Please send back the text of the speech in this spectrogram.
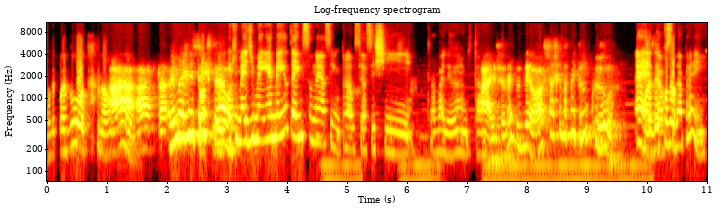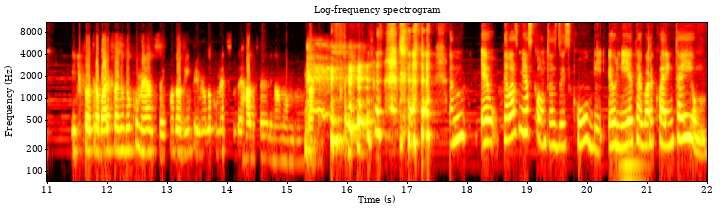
um depois do outro. Não. Ah, ah, tá. Eu imaginei Só três que- É telas. que Mad Men é meio denso, né? Assim, pra você assistir trabalhando e tal. Ah, isso é verdade. The Office acho que dá pra ir tranquilo. é, mas aí The Office quando dá pra ir. E tipo, eu trabalho fazendo documentos. Aí quando eu vim imprimir um documento, tudo errado. Eu falei, não, não, não dá. Eu, pelas minhas contas do Scooby, eu li até agora 41.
